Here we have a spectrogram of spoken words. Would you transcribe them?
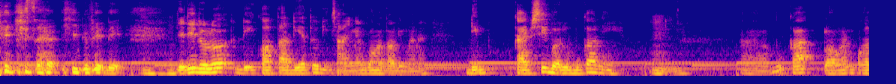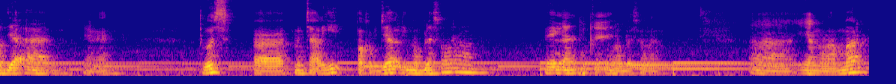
kisah hidupnya deh jadi dulu di kota dia tuh di China gua nggak tahu di mana di KFC baru buka nih. Hmm. eh, buka lowongan pekerjaan ya kan? Terus eh, mencari pekerja 15 orang ya kan? Oke. 15 orang. Eh, yang ngelamar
